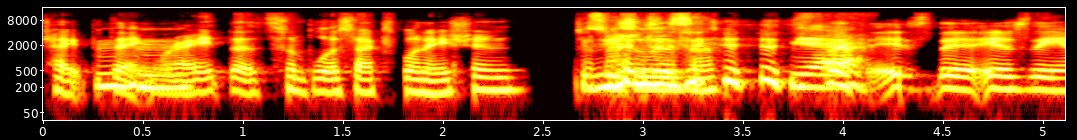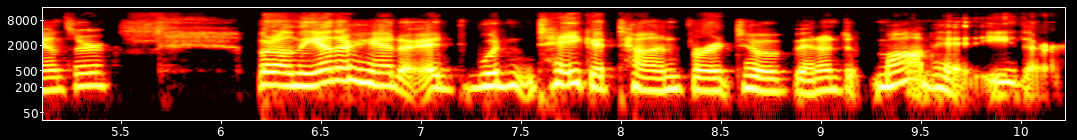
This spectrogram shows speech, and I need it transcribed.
type thing, Mhm. right? The simplest explanation It's sometimes usually is, yeah. is the is the answer. But on the other hand, it wouldn't take a ton for it to have been a mob hit either.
